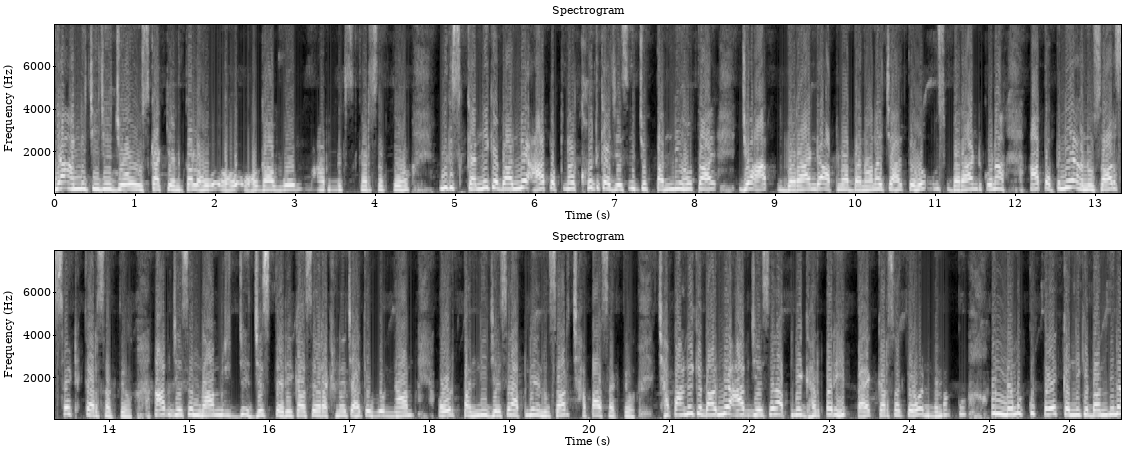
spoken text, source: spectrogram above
या अन्य चीज़ें जो उसका केमिकल हो, हो, होगा वो आप मिक्स कर सकते हो। मिक्स करने के बाद में आप अपना खुद का जैसे जो पन्नी होता है, जो आप ब्रांड अपना बनाना चाहते हो, उस ब्रांड को ना आप अपने अनुसार सेट कर सकते हो। आप जैसे नाम जिस तरीका से रखना चाहते हो वो नाम और पन्नी जैसे अपने अनुसार छपा सकते हो। छपाने के बाद में आप जैसे अपने घर पर ही पैक कर सकते हो नमक को। उन नमक को पैक करने के बाद में ना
